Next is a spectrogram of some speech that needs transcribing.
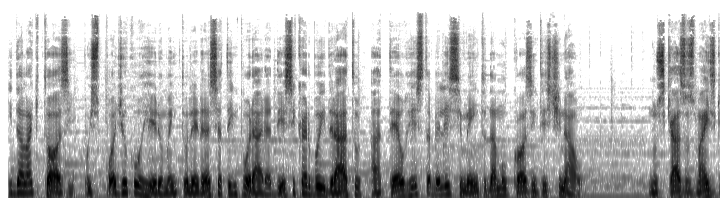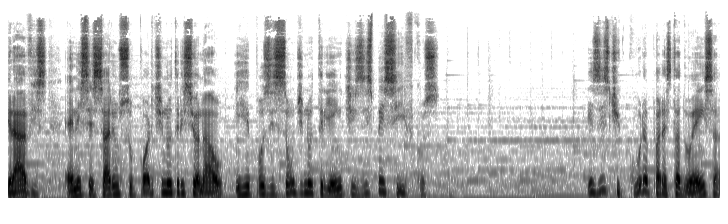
e da lactose, pois pode ocorrer uma intolerância temporária desse carboidrato até o restabelecimento da mucosa intestinal. Nos casos mais graves, é necessário um suporte nutricional e reposição de nutrientes específicos. Existe cura para esta doença?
